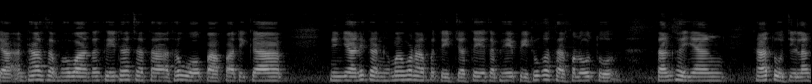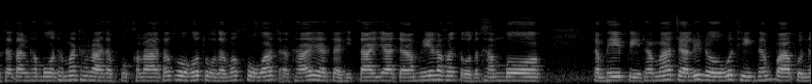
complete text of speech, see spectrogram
จาอันท่าสัมภวานสักทีทัชชาตาทวปาปาติกานิญญาณิกันขมาวราปฏิจเตสพเพปิทุกขสัพพโลตุสังขยังท้าตุจิลังจตังธรรมโมธรรมัทราจักภุคลาทัโคโหตุธรรมโควัตอัทายาจหิตายาจามเพละคโตตธรรมโมกัมเพปีธรรมะจาริโดวทิงทั้งปาปุเน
